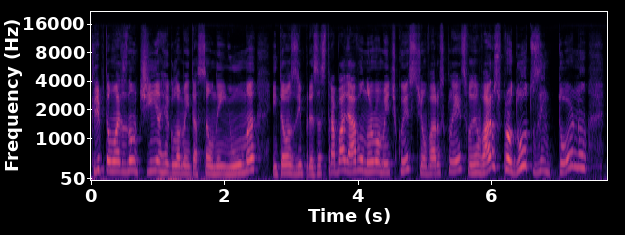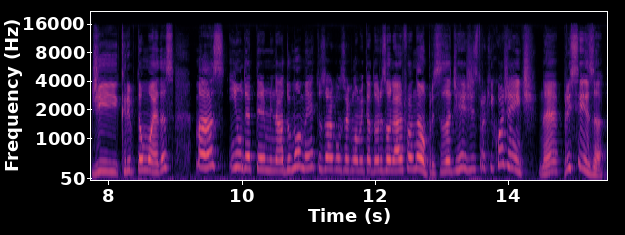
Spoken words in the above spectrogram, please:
Criptomoedas não tinha regulamentação nenhuma, então as empresas trabalhavam normalmente com isso, tinham vários clientes, faziam vários produtos em torno de criptomoedas, mas em um determinado momento os órgãos regulamentadores olharam e falaram: "Não, precisa de registro aqui com a gente, né? Precisa".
